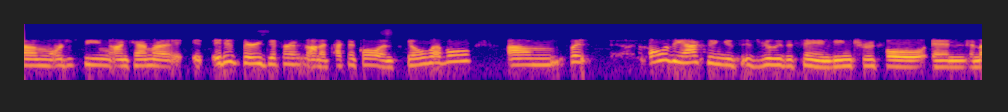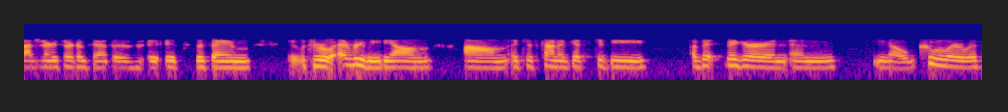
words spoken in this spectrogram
um, or just being on camera, it, it is very different on a technical and skill level. Um, but all of the acting is, is really the same. Being truthful in imaginary circumstances, it, it's the same through every medium. Um, it just kind of gets to be a bit bigger and, and you know cooler with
